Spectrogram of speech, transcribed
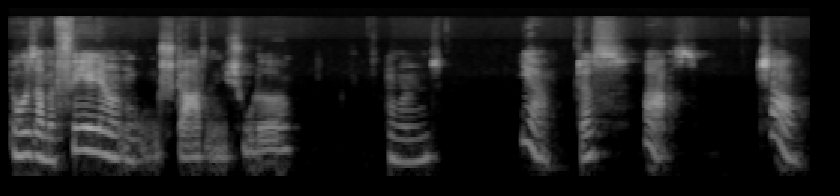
erholsame Ferien und einen guten Start in die Schule. Und ja, das war's. Ciao.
